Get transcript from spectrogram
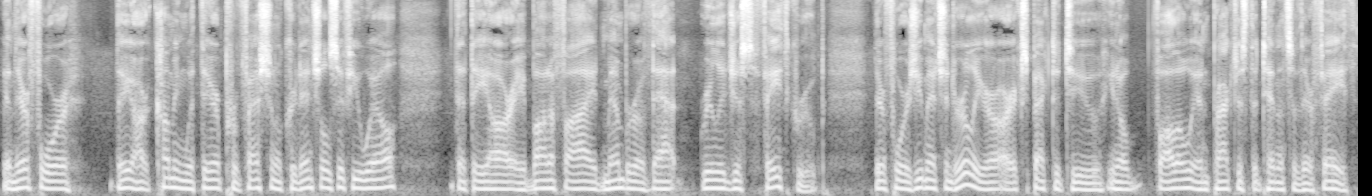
And therefore, they are coming with their professional credentials, if you will, that they are a bona fide member of that religious faith group therefore, as you mentioned earlier, are expected to, you know, follow and practice the tenets of their faith.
